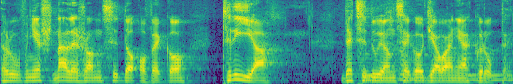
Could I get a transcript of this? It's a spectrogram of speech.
również należący do owego tria decydującego o działaniach grupy.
